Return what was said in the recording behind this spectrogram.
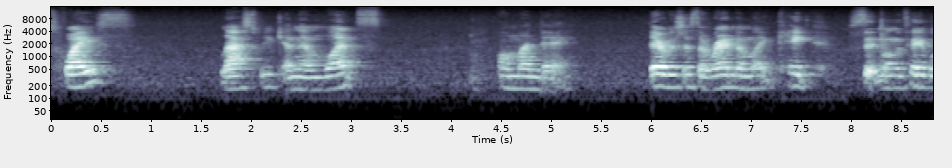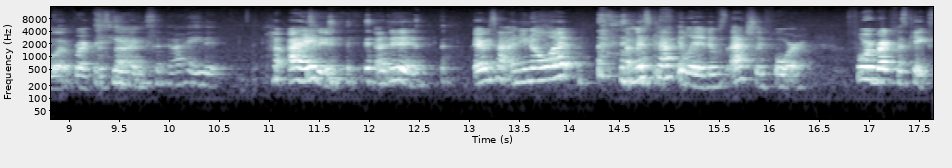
twice last week, and then once on Monday. There was just a random like cake sitting on the table at breakfast time. I hate it. I ate it. I did. Every time. And you know what? I miscalculated. It was actually four. Four breakfast cakes.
